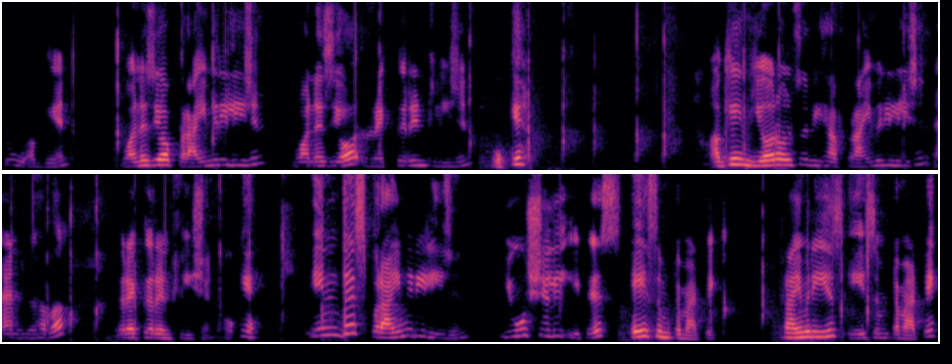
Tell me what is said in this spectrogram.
two again. One is your primary lesion. One is your recurrent lesion. Okay. Again, here also we have primary lesion and you have a recurrent lesion. Okay. In this primary lesion, usually it is asymptomatic. Primary is asymptomatic.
